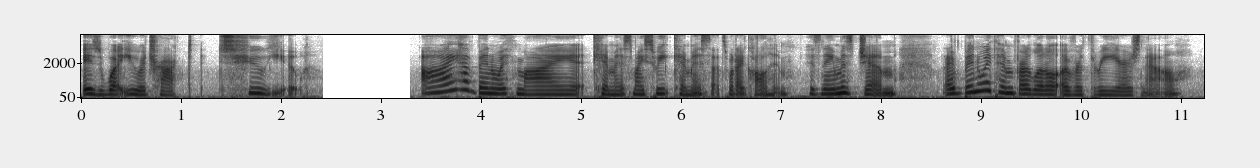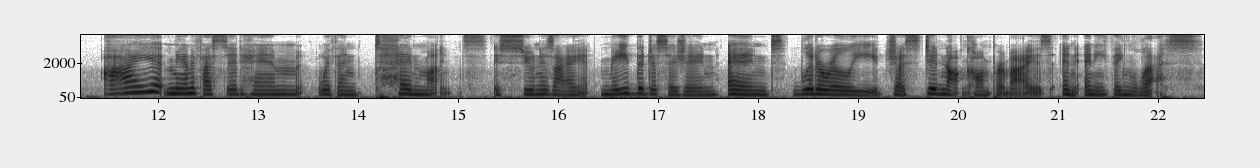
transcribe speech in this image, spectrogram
is what you attract to you. I have been with my chemist, my sweet chemist, that's what I call him. His name is Jim, but I've been with him for a little over three years now. I manifested him within 10 months as soon as I made the decision and literally just did not compromise in anything less.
